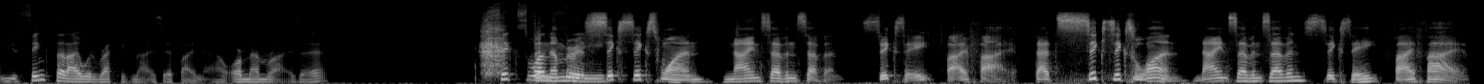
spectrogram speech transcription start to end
you think that I would recognize it by now or memorize it. Six The number three. is 661 977 6855. That's 661 977 6855.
